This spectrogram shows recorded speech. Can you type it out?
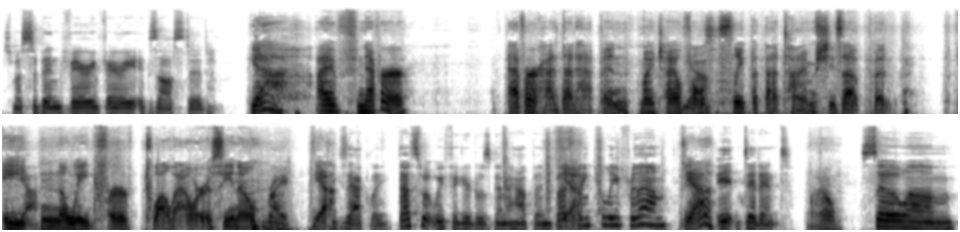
She must have been very, very exhausted. Yeah, I've never ever had that happen. My child Yeah. falls asleep at that time. She's up at eight Yeah. and awake for 12 hours, you know? Right. Yeah. Exactly. That's what we figured was going to happen. But Yeah. thankfully for them, Yeah. it didn't. Wow. So, um,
